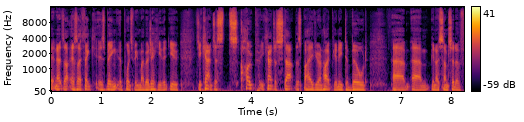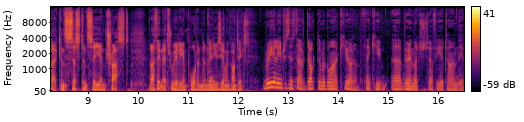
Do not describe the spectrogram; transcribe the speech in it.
and as, I- as I think is being the points being made by Jacqui that you you can't just hope you can't just start this behaviour and hope. You need to build um, um, you know, some sort of uh, consistency and trust. And I think that's really important in a New Zealand context. Really interesting stuff. Dr. Maguire, kia ora. Thank you uh, very much uh, for your time there.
